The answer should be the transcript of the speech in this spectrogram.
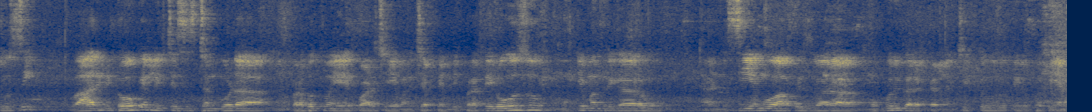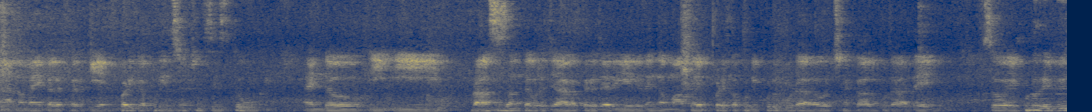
చూసి వారికి టోకెన్లు ఇచ్చే సిస్టమ్ కూడా ప్రభుత్వం ఏర్పాటు చేయమని చెప్పింది. ప్రతిరోజు ముఖ్యమంత్రి గారు అండ్ సీఎంఓ ఆఫీస్ ద్వారా ముగ్గురు కలెక్టర్లు చిత్తూరు తిరుపతి అండ్ అన్నమయ్య కలెక్టర్కి ఎప్పటికప్పుడు ఇన్స్ట్రక్షన్స్ ఇస్తూ అండ్ ఈ ఈ ప్రాసెస్ అంతా కూడా జాగ్రత్తగా జరిగే విధంగా మాకు ఎప్పటికప్పుడు ఇప్పుడు కూడా వచ్చిన కాల్ కూడా అదే. సో ఎప్పుడు రివ్యూ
